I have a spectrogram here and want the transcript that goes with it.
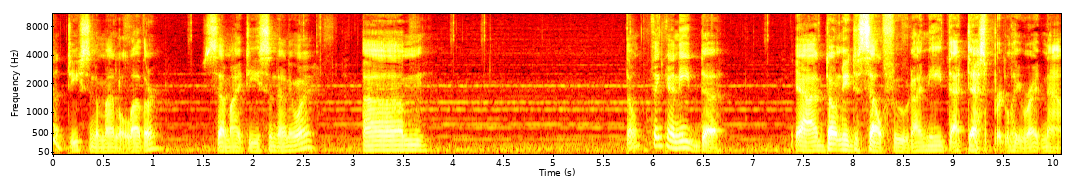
a decent amount of leather. Semi-decent anyway. Um, don't think I need to... Yeah, I don't need to sell food. I need that desperately right now.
